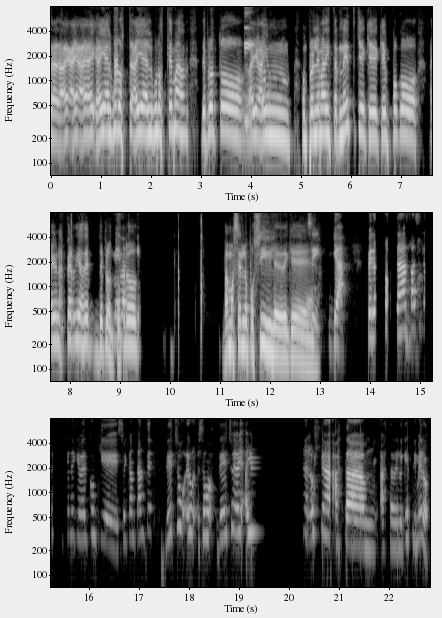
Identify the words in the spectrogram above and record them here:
hay, algunos, hay algunos temas, de pronto hay, un, problema de internet que, que, un poco hay unas pérdidas de, pronto, pero vamos a hacer lo posible de que... Sí, ya. Pero no, básicamente tiene que ver con que soy cantante. De hecho, de hecho hay, una lógica hasta, hasta de lo que es primero.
